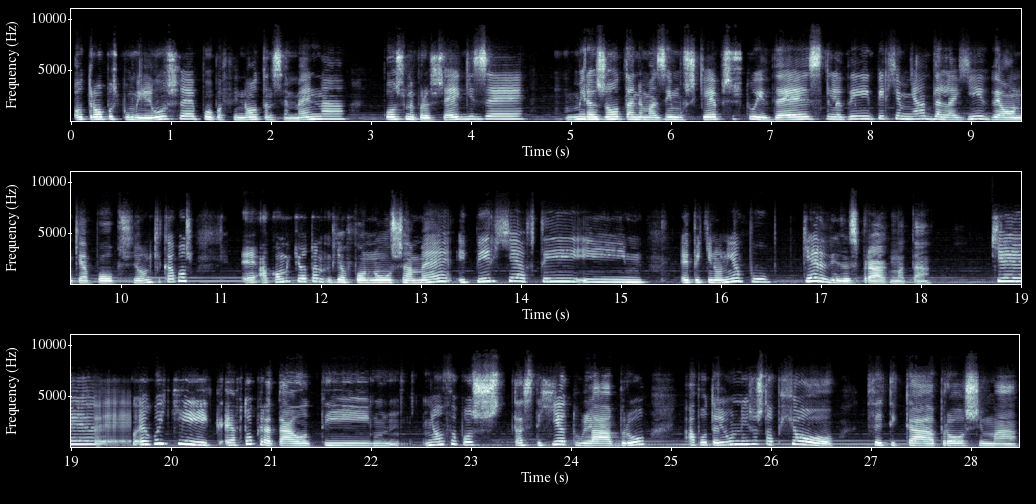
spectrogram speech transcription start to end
ο τρόπος που μιλούσε, που απευθυνόταν σε μένα, πώς με προσέγγιζε, μοιραζόταν μαζί μου σκέψεις του, ιδέες, δηλαδή υπήρχε μια ανταλλαγή ιδεών και απόψεων και κάπως ε, ακόμη και όταν διαφωνούσαμε υπήρχε αυτή η επικοινωνία που κέρδιζες πράγματα. Και εγώ εκεί αυτό κρατάω, ότι νιώθω πως τα στοιχεία του Λάμπρου αποτελούν ίσως τα πιο θετικά πρόσημα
